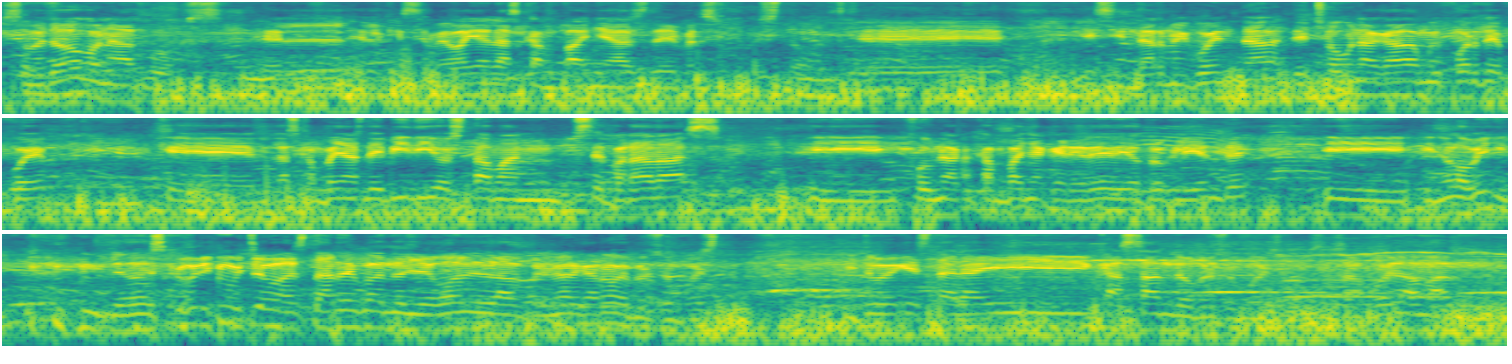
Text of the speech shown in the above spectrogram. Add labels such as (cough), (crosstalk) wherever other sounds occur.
Sobre todo con AdWords, el, que se me vayan las campañas de presupuesto. Eh, y sin darme cuenta, de hecho una cagada muy fuerte fue que las campañas de vídeo estaban separadas y fue una campaña que heredé de otro cliente y, no lo vi. (laughs) lo descubrí mucho más tarde cuando llegó el primer cargo de presupuesto. Y tuve que estar ahí casando presupuestos. O sea, fue la más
